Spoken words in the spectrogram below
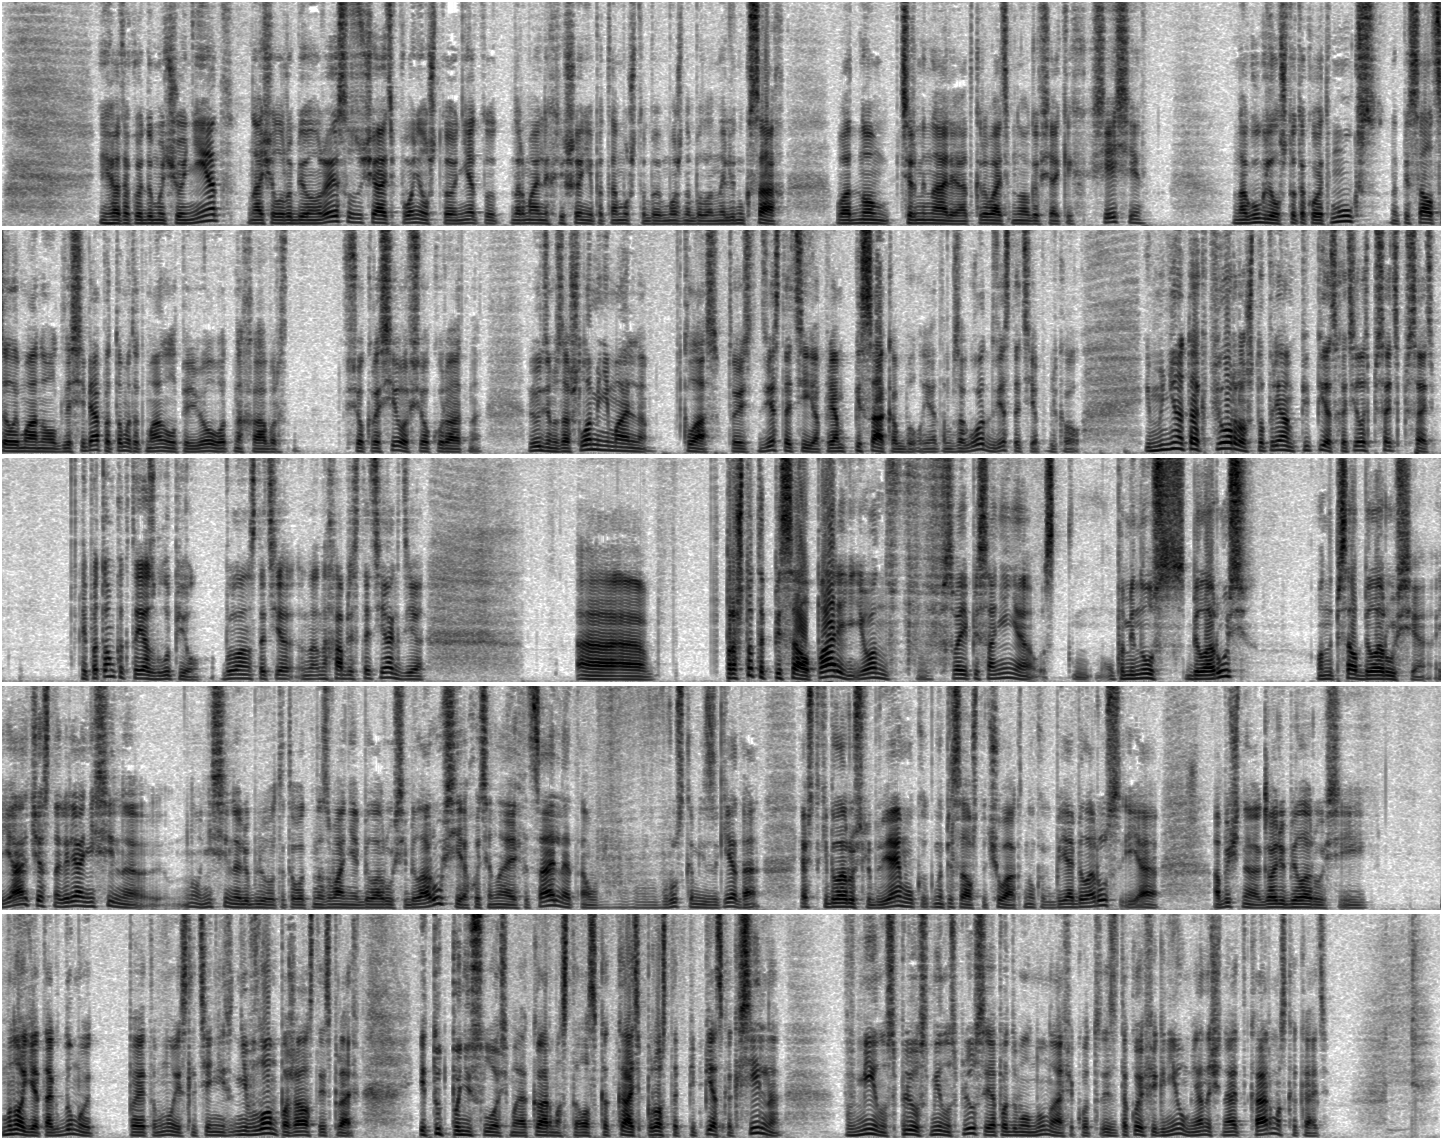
Я такой думаю, что нет, начал Ruby on Rails изучать, понял, что нет нормальных решений, потому чтобы можно было на Linux в одном терминале открывать много всяких сессий. Нагуглил, что такое MOOCs, написал целый мануал для себя, потом этот мануал перевел вот на Хабр. Все красиво, все аккуратно. Людям зашло минимально, класс. То есть две статьи, я прям писака был. Я там за год две статьи опубликовал. И меня так перло, что прям пипец, хотелось писать и писать. И потом как-то я сглупил. Была на, статье, на, на Хабре статья, где э, про что-то писал парень, и он в, своей писанине упомянул Беларусь, он написал Белоруссия. Я, честно говоря, не сильно, ну, не сильно люблю вот это вот название Беларуси. Белоруссия, хоть она и официальная там в, в русском языке, да, я все-таки Беларусь люблю. Я ему как написал, что, чувак, ну, как бы я белорус, и я обычно говорю Беларусь. И многие так думают, поэтому, ну, если тебе не, не влом, пожалуйста, исправь. И тут понеслось, моя карма стала скакать просто пипец как сильно в минус, плюс, минус, плюс, и я подумал, ну нафиг, вот из-за такой фигни у меня начинает карма скакать.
